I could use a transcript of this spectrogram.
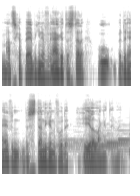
maatschappij beginnen vragen te stellen hoe bedrijven bestendigen voor de hele lange termijn.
